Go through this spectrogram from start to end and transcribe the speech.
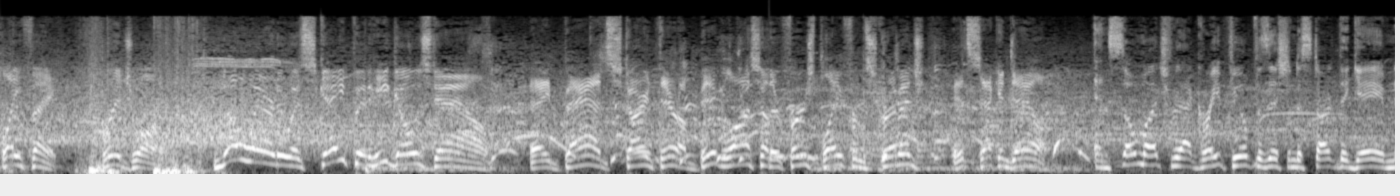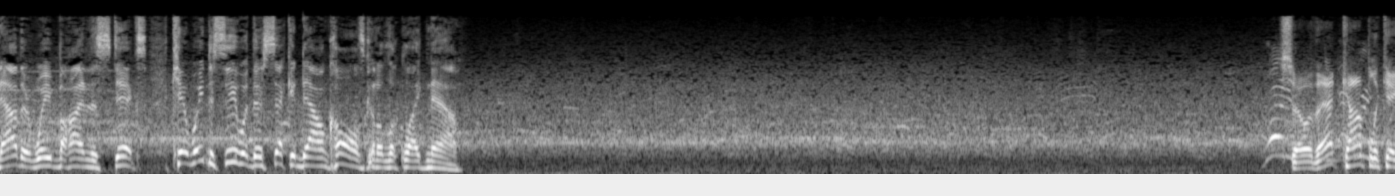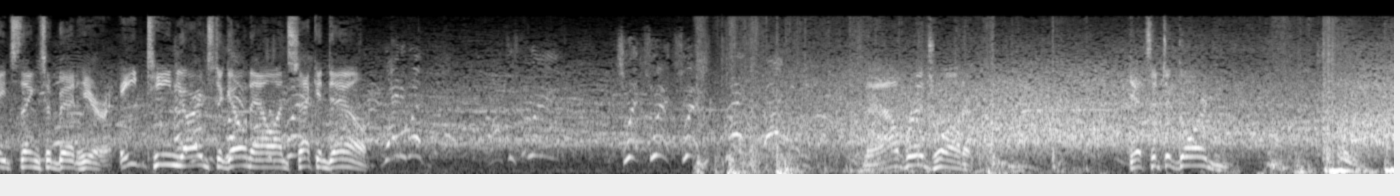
Play fake. Bridgewater. Nowhere to escape, and he goes down. A bad start there. A big loss on their first play from scrimmage. It's second down. And so much for that great field position to start the game. Now they're way behind the sticks. Can't wait to see what their second down call is going to look like now. So that complicates things a bit here. 18 yards to go now on second down. Now Bridgewater. Gets it to Gordon.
